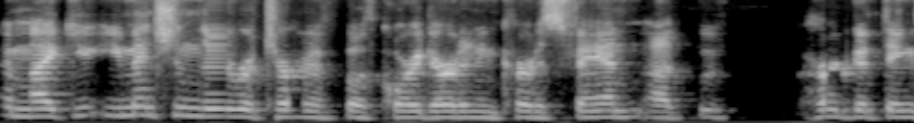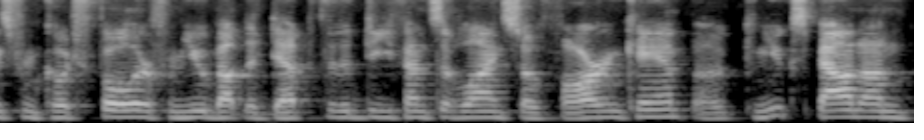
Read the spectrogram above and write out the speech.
And Mike, you, you mentioned the return of both Cory Durden and Curtis Fan. Uh, we've heard good things from Coach Fuller from you about the depth of the defensive line so far in camp. Uh, can you expound on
